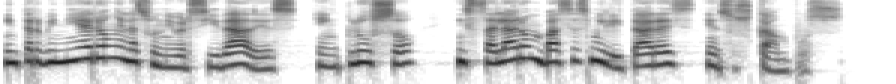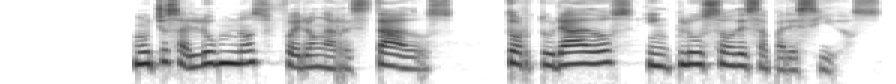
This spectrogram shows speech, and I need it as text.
intervinieron en las universidades e incluso instalaron bases militares en sus campus. Muchos alumnos fueron arrestados, torturados e incluso desaparecidos.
